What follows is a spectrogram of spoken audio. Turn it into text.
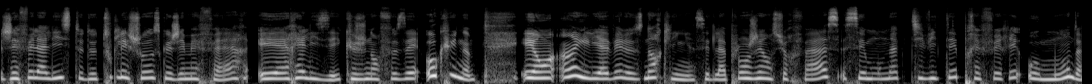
j'ai fait la liste de toutes les choses que j'aimais faire et réalisé que je n'en faisais aucune. Et en un, il y avait le snorkeling. C'est de la plongée en surface. C'est mon activité préférée au monde.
